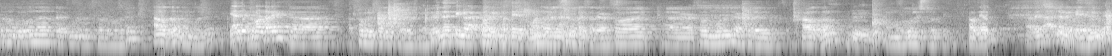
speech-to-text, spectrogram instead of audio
ನಾವು ಗುರುವಂದನ ಕರ್ಕೊಂಡು ಸರ್ ಹೋದ್ರಿ ಹೌದು. ಎಂತ ಇಟ್ಕೊಂಡ್ರಿ? ಅಕ್ಟೋಬರ್ ಇಪ್ಪತ್ತೈದು ಇದೇ. ತಿಂಗಳ ಅಕ್ಟೋಬರ್ ಇಪ್ಪತ್ತೈದು ಇಟ್ಕೊಂಡ್ರಿ. ಸರ್ ಎರಡ್ ಸಾವಿರ ಎರಡು ಸಾವಿರದ ಮೂರಿಂದ ಎರಡು ಸಾವಿರದ ಐದು ಹೌದು. ಹ್ಮ್. ನಮ್ಮ ಹುಡುಗರು ಲಿಸ್ಟ್ ಬೇಕು. ಹೌದು. ಅದೆಷ್ಟು ಬೇಕಾಗಿದೆ ನಿಮಗೆ?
